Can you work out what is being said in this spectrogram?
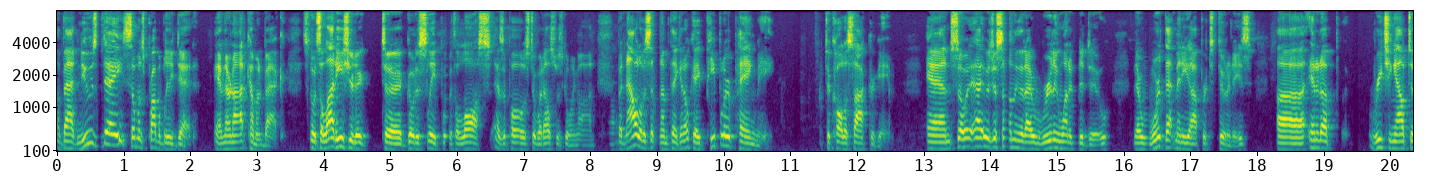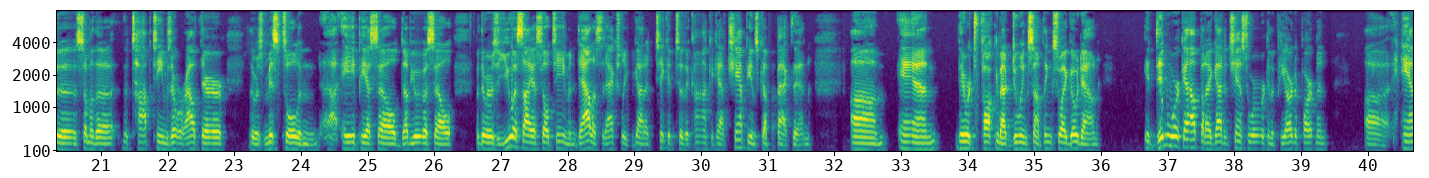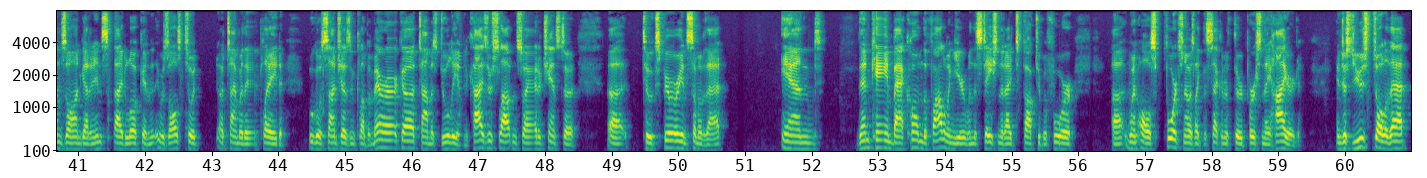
A bad news day, someone's probably dead and they're not coming back. So it's a lot easier to to go to sleep with a loss as opposed to what else was going on. But now all of a sudden I'm thinking, okay, people are paying me to call a soccer game. And so it was just something that I really wanted to do. There weren't that many opportunities. Uh, ended up reaching out to some of the the top teams that were out there. There was MISL and uh, APSL, WSL, but there was a USISL team in Dallas that actually got a ticket to the CONCACAF Champions Cup back then. Um, and they were talking about doing something. So I go down. It didn't work out, but I got a chance to work in the PR department, uh, hands on, got an inside look. And it was also a, a, time where they played Hugo Sanchez in Club America, Thomas Dooley in Kaiserslautern. So I had a chance to uh, to experience some of that, and then came back home the following year when the station that I talked to before uh, went all sports, and I was like the second or third person they hired, and just used all of that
